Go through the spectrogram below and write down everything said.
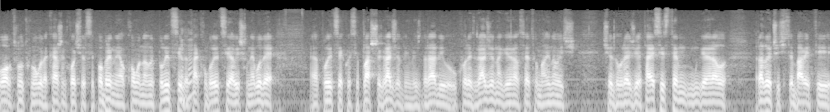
u ovom trenutku mogu da kažem ko će da se pobrine o komunalnoj policiji, da mhm. ta policija više ne bude e, policija koja se plaše građanim, već da radi u korist građana. General Sveto Malinović će da uređuje taj sistem. General Radović će se baviti e,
